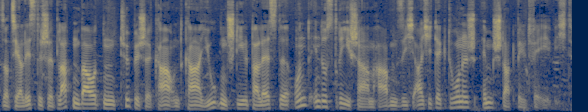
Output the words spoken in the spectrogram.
Sozialistische Plattenbauten, typische K&K Jugendstilpaläste und Industriescham haben sich architektonisch im Stadtbild verewigt.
